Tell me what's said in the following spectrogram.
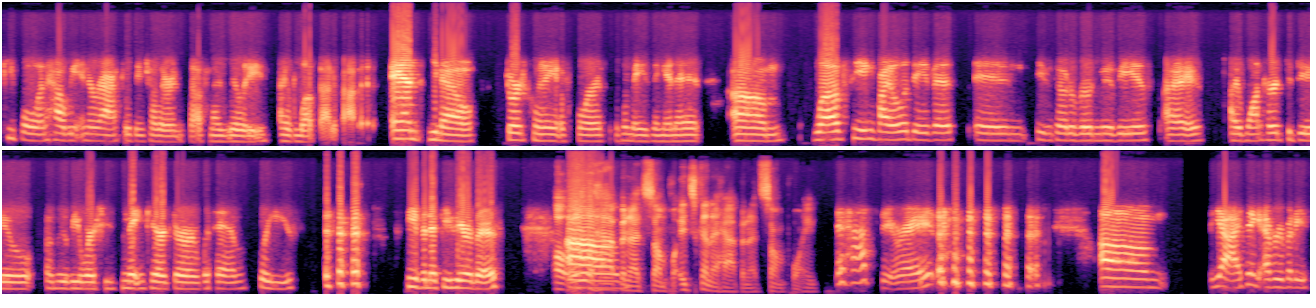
people and how we interact with each other and stuff. And I really, I love that about it. And, you know, George Clooney, of course, was amazing in it. Um, love seeing Viola Davis in Steven Soderbergh movies. I I want her to do a movie where she's the main character with him, please. Even if you hear this. Oh, it'll um, happen at some point. It's gonna happen at some point. It has to, right? um, yeah, I think everybody's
